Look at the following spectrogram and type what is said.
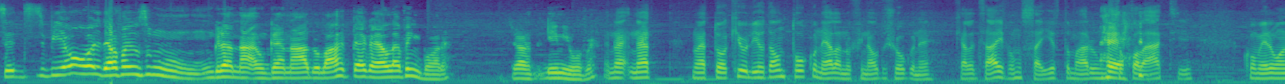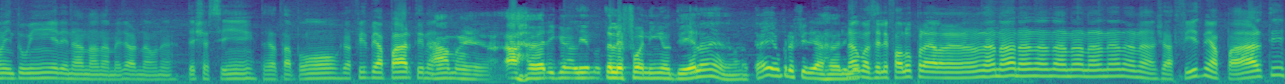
Você desvia o olho dela, faz um, um, grana, um granado lá, pega ela e leva embora. Já, game over. Não é, não é- Não é à toa que o Leo dá um toco nela no final do jogo, né? Que ela diz, ai, vamos sair, tomar um É. chocolate, comer um amendoim. Ele, não, não, não, melhor não, né? Deixa assim, já tá bom, já fiz minha parte, né? Ah, mas a Hurrigan ali no telefoninho dele, né? Até eu preferi a Hurrigan. Não, mas ele falou pra ela, não, não, não, não, não, não, não, não, não, não, já fiz minha parte,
